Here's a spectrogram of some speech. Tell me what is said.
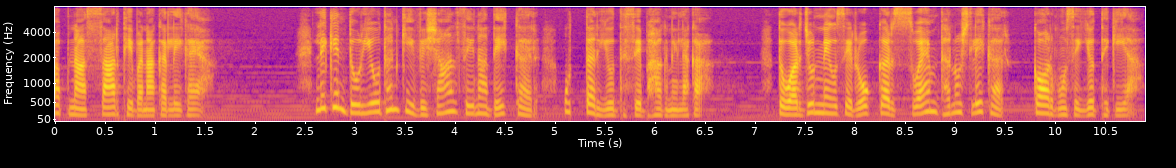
अपना सारथी बनाकर ले गया। लेकिन दुर्योधन की विशाल सेना देखकर उत्तर युद्ध से भागने लगा। तो अर्जुन ने उसे रोककर स्वयं धनुष लेकर कौरवों से युद्ध किया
